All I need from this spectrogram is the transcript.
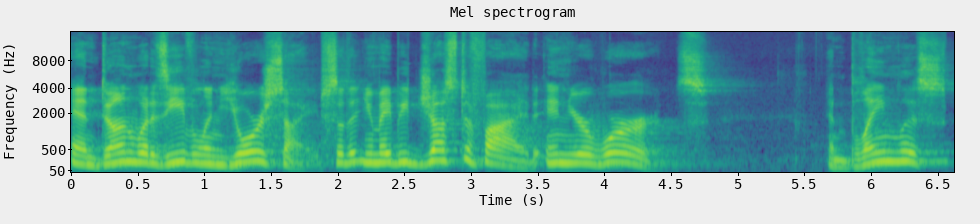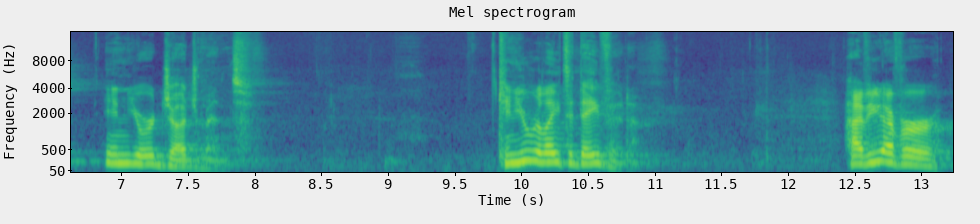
and done what is evil in your sight, so that you may be justified in your words and blameless in your judgment. Can you relate to David? Have you ever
